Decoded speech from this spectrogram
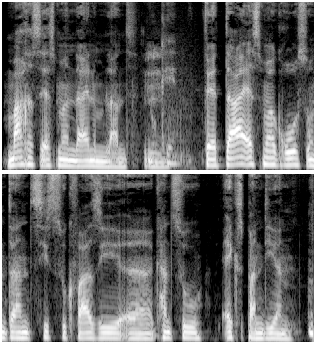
mach es erstmal in deinem Land. Okay. Werd da erstmal groß und dann ziehst du quasi, äh, kannst du expandieren.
